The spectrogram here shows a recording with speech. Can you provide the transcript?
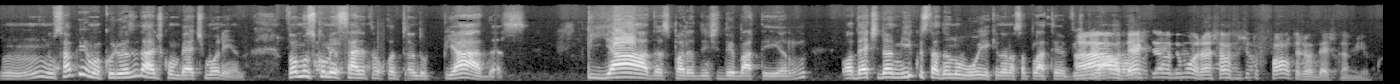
Hum, não sabia, uma curiosidade com Beth Moreno. Vamos começar então contando piadas. Piadas para a gente debater. Odete D'Amico está dando um oi aqui na nossa plateia virtual. Ah, Odete estava demorando, estava sentindo falta de Odete D'Amico.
